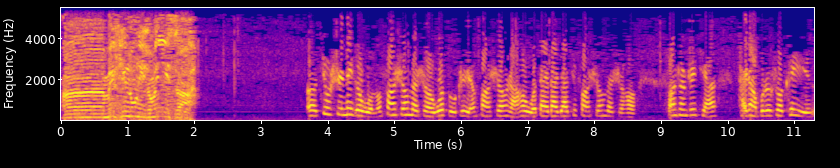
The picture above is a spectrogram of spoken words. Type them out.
呃，没听懂你什么意思啊？呃，就是那个我们放生的时候，我组织人放生，然后我带大家去放生的时候，放生之前，台长不是说可以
